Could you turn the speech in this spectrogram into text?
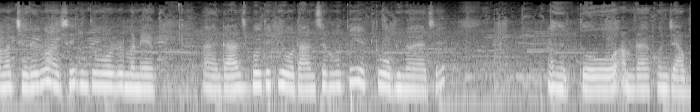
আমার ছেলেরও আছে, কিন্তু ওর মানে ডান্স বলতে কি, ও ডান্সের মধ্যেই একটু অভিনয় আছে। তো আমরা এখন যাব।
